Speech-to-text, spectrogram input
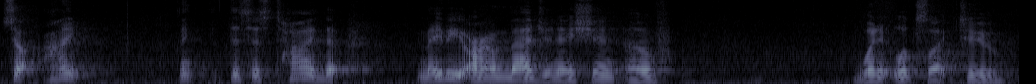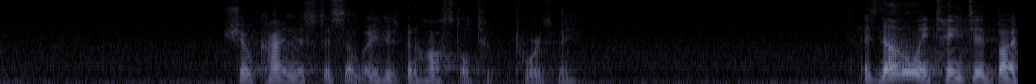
So I think this is tied that maybe our imagination of what it looks like to show kindness to somebody who's been hostile to, towards me. is not only tainted by,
